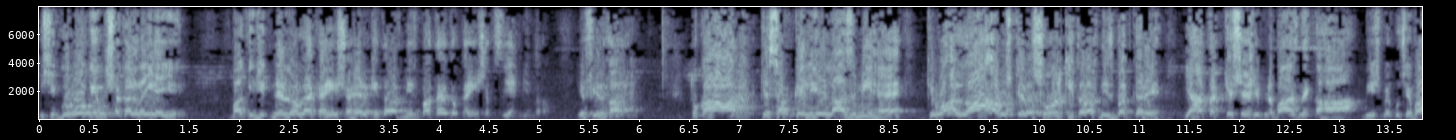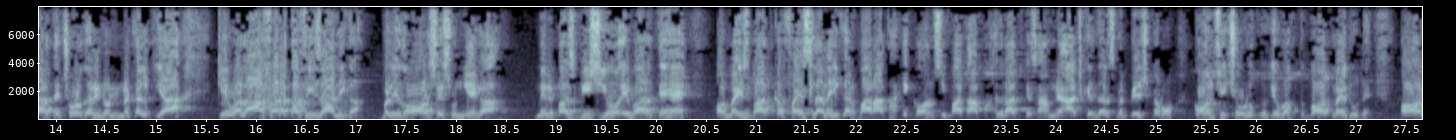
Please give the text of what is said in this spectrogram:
کسی گروہ کی شکل نہیں ہے یہ۔ باقی جتنے لوگ ہیں، کہیں شہر کی طرف نسبت ہے تو کہیں شخصیت کی طرف، یہ فرقہ ہے۔ تو کہا کہ سب کے لیے لازمی ہے کہ وہ اللہ اور اس کے رسول کی طرف نسبت کرے۔ یہاں تک کہ شیخ ابن باز نے کہا، بیچ میں کچھ عبارتیں چھوڑ کر انہوں نے نقل کیا کہ ولا فرق فیضا لکھا بڑی غور سے سنیے گا۔ میرے پاس بیسوں عبارتیں ہیں اور میں اس بات کا فیصلہ نہیں کر پا رہا تھا کہ کون سی بات آپ حضرات کے سامنے آج کے درس میں پیش کروں، کون سی چھوڑوں، کیونکہ وقت بہت محدود ہے۔ اور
